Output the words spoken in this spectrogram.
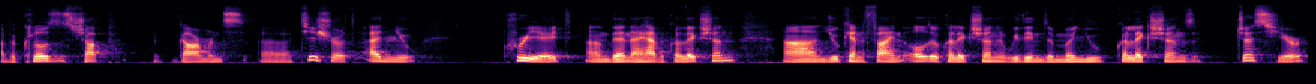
of a clothes shop, garments, uh, t-shirt, add new, create, and then I have a collection. And you can find all the collection within the menu collections just here.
